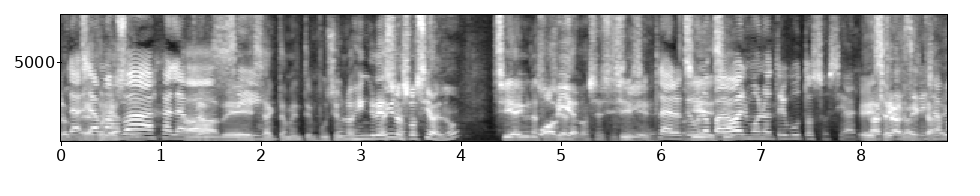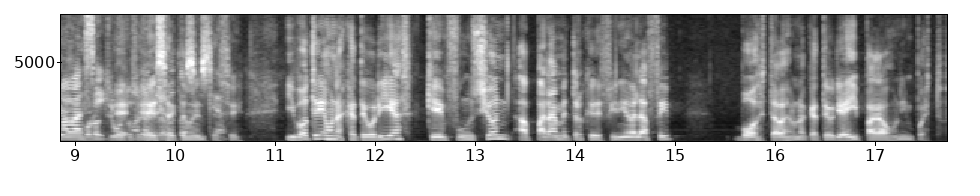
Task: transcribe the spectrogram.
la, más baja, la A, más... B, sí. exactamente. En función de los Hay ingresos. una social, ¿no? Sí, hay una O social. había, no sé si sigue. Claro, que Sí, uno sí. pagaba el monotributo social. Claro, Exactamente. se le está, llamaba el así. monotributo Eh, social. exactamente, social. sí. Y vos tenías unas categorías que en función a parámetros que definía la FIP, vos estabas en una categoría y pagabas un impuesto.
